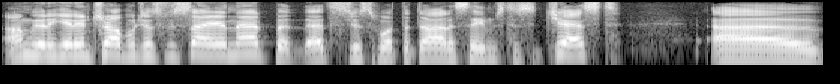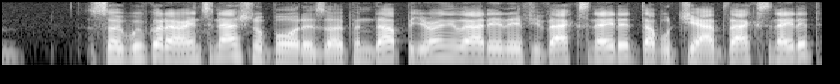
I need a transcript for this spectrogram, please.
I'm gonna get in trouble just for saying that, but that's just what the data seems to suggest. Uh so we've got our international borders opened up, but you're only allowed in if you're vaccinated, double jab vaccinated.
